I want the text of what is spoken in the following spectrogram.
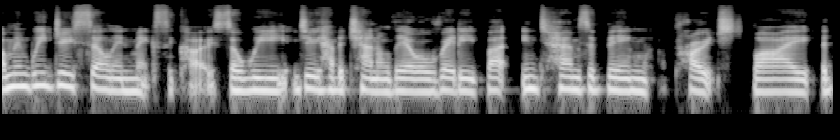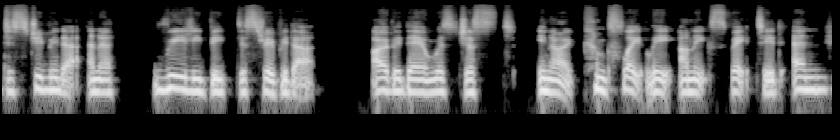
I mean, we do sell in Mexico, so we do have a channel there already. But in terms of being approached by a distributor and a really big distributor over there was just, you know, completely unexpected. And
